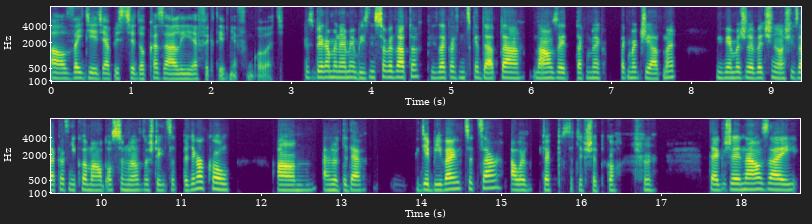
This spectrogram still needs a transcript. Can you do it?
vedieť, aby ste dokázali efektívne fungovať zbierame najmä biznisové dáta, tie zákaznícke dáta naozaj takmer, takmer žiadne. My vieme, že väčšina našich zákazníkov má od 18 do 45 rokov um, a teda kde bývajú ceca, ale to je v podstate všetko. Takže naozaj,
